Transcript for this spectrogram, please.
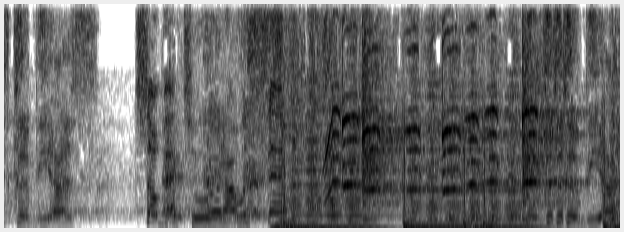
this could be us. So back to what I was saying. Could, be us.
